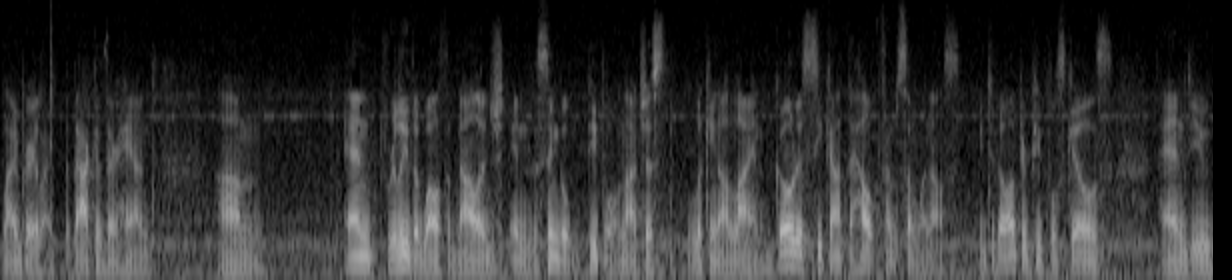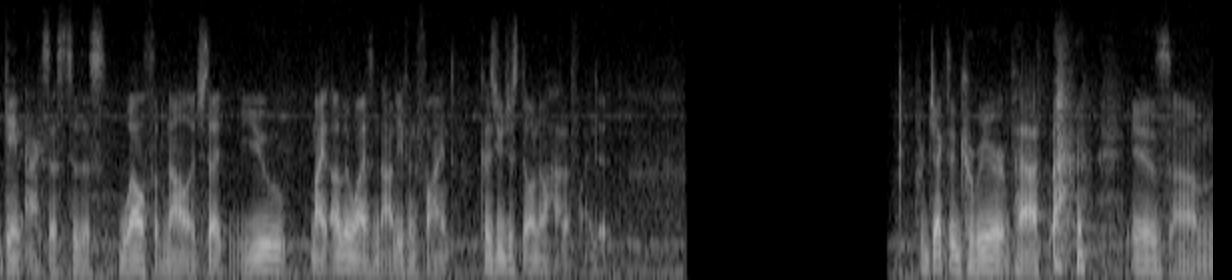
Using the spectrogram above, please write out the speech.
library like the back of their hand. Um, and really the wealth of knowledge in the single people, not just looking online. Go to seek out the help from someone else. You develop your people skills and you gain access to this wealth of knowledge that you might otherwise not even find because you just don't know how to find it. Projected career path is um,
